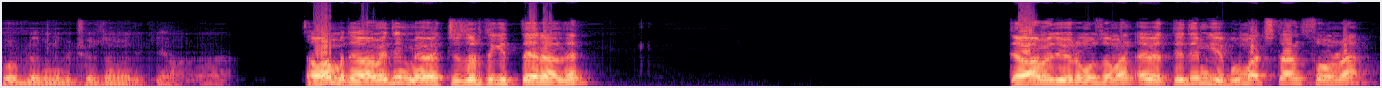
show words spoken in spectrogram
Problemini bir çözemedik ya. Tamam mı? Devam edeyim mi? Evet cızırtı gitti herhalde. Devam ediyorum o zaman. Evet dediğim gibi bu maçtan sonra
